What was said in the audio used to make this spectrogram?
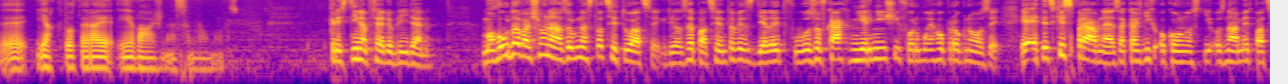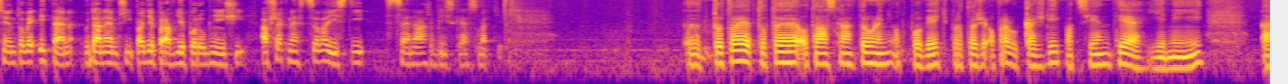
eh, jak to teda je, je vážné se mnou moc. Kristýna, přeje dobrý den. Mohou dle vašeho názoru nastat situaci, kdy lze pacientovi sdělit v úvozovkách mírnější formu jeho prognózy? Je eticky správné za každých okolností oznámit pacientovi i ten, v daném případě pravděpodobnější, avšak nescela jistý scénář blízké smrti? Eh, toto je, toto je otázka, na kterou není odpověď, protože opravdu každý pacient je jiný. Uh,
